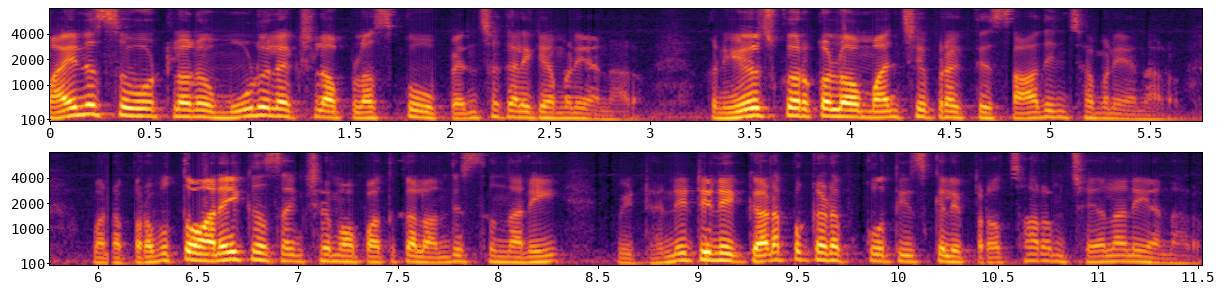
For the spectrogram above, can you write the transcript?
మైనస్ ఓట్లను మూడు లక్షల ప్లస్కు పెంచగలిగామని అన్నారు. నియోజకవర్గంలో మంచి ప్రగతి సాధించామని అన్నారు. మన ప్రభుత్వం అనేక సంక్షేమ పథకాలు అందిస్తుందని వీటన్నిటిని గడప గడపకు తీసుకెళ్ళి ప్రచారం చేయాలని అన్నారు.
